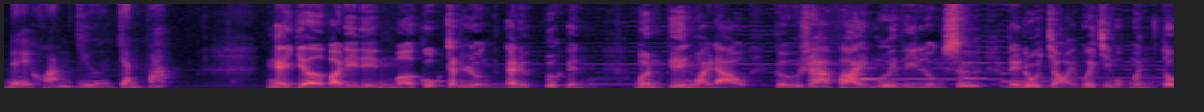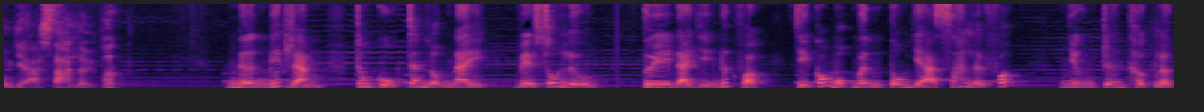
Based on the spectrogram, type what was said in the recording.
để hoàng dương chánh pháp. Ngày giờ và địa điểm mở cuộc tranh luận đã được ước định. Bên phía ngoại đạo cử ra vài mươi vị luận sư để đối chọi với chỉ một mình tôn giả xá lợi phất nên biết rằng trong cuộc tranh luận này về số lượng tuy đại diện đức phật chỉ có một mình tôn giả xá lợi phất nhưng trên thực lực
